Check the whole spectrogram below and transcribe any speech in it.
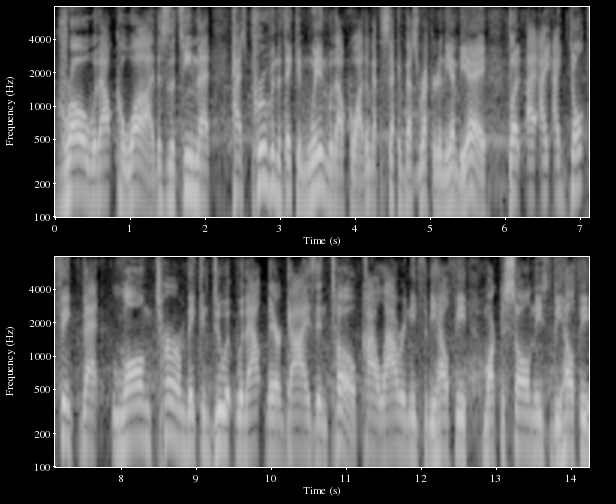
grow without Kawhi. This is a team that has proven that they can win without Kawhi. They've got the second best record in the NBA, but I, I, I don't think that long term they can do it without their guys in tow. Kyle Lowry needs to be healthy. Marcus Gasol needs to be healthy.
